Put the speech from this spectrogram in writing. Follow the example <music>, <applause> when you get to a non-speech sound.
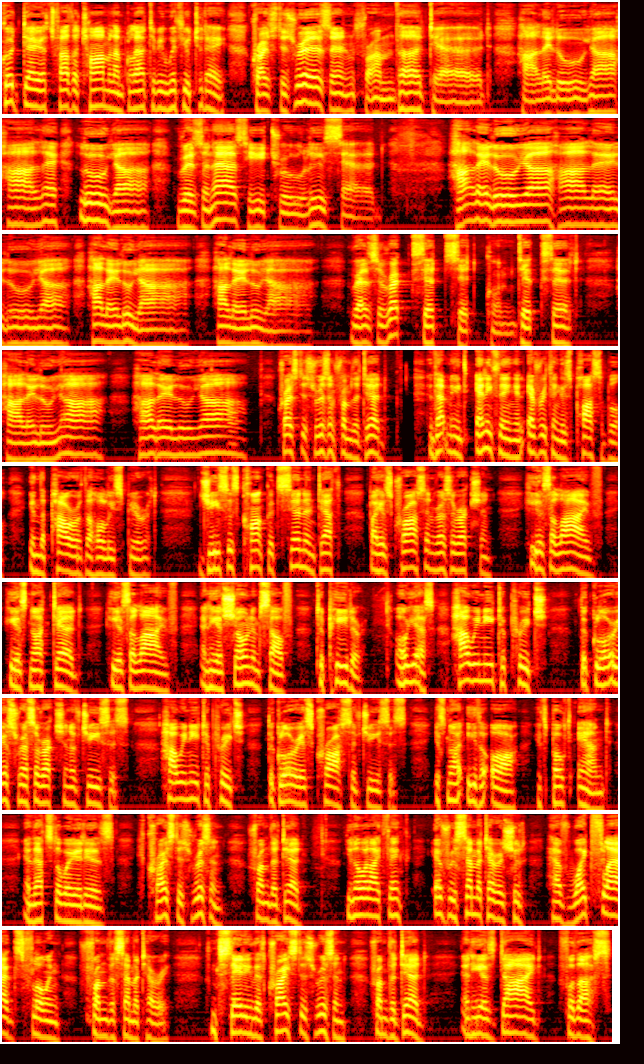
Good day, it's Father Tom, and I'm glad to be with you today. Christ is risen from the dead. Hallelujah, hallelujah, risen as he truly said. Hallelujah, hallelujah, hallelujah, hallelujah. Resurrexit sit cum dixit. Hallelujah. Hallelujah. Christ is risen from the dead. And that means anything and everything is possible in the power of the Holy Spirit. Jesus conquered sin and death by his cross and resurrection. He is alive. He is not dead. He is alive. And he has shown himself to Peter. Oh, yes, how we need to preach the glorious resurrection of Jesus. How we need to preach the glorious cross of Jesus. It's not either or, it's both and. And that's the way it is. Christ is risen from the dead. You know what I think? Every cemetery should have white flags flowing from the cemetery, stating that Christ is risen from the dead and he has died for us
